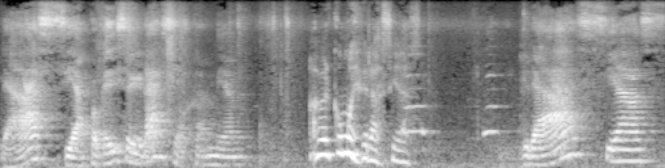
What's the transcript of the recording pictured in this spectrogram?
Gracias, porque dice gracias también. A ver, ¿cómo es gracias? Gracias.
